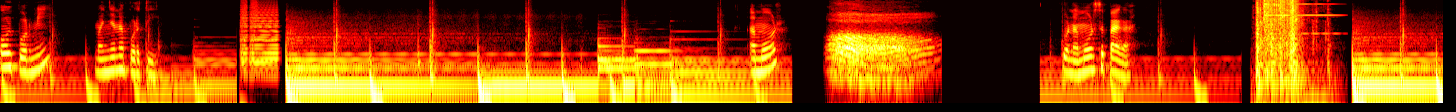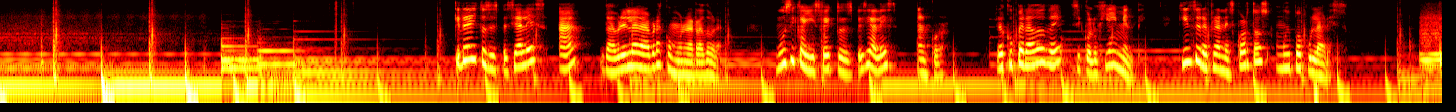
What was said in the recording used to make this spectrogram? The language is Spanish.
Hoy por mí, mañana por ti. Amor. Con amor se paga. Créditos especiales a Gabriela Labra como narradora. Música y efectos especiales, Anchor. Recuperado de Psicología y Mente. 15 refranes cortos muy populares.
